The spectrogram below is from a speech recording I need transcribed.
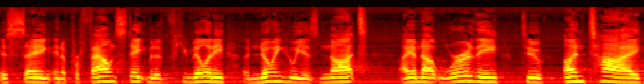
is saying in a profound statement of humility, knowing who he is not I am not worthy to untie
